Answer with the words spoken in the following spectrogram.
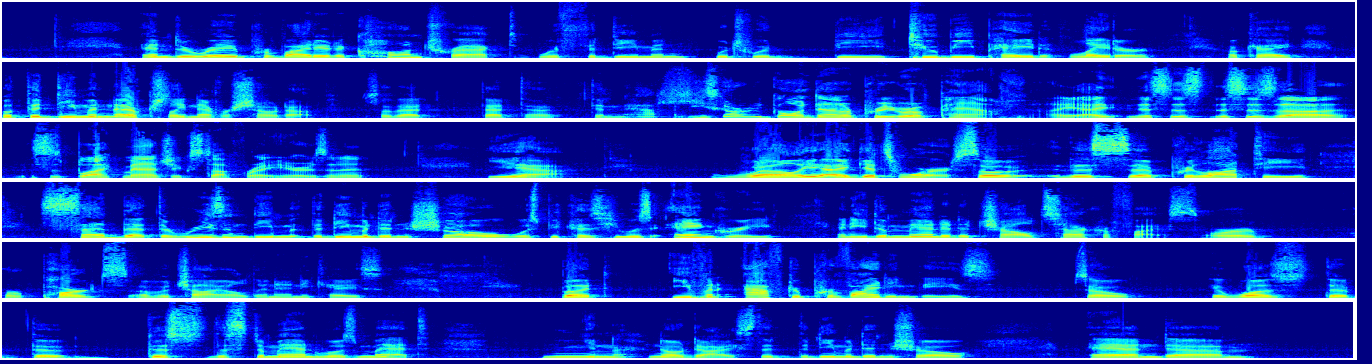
and de Rais provided a contract with the demon, which would be to be paid later. Okay, but the demon actually never showed up, so that that uh, didn't happen. He's already going down a pretty rough path. I, I this is this is uh this is black magic stuff right here, isn't it? Yeah. Well, yeah, it gets worse. So this uh, Prelati said that the reason the demon didn't show was because he was angry and he demanded a child sacrifice or or parts of a child in any case. But even after providing these, so it was the the this this demand was met. No dice. The the demon didn't show, and um,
